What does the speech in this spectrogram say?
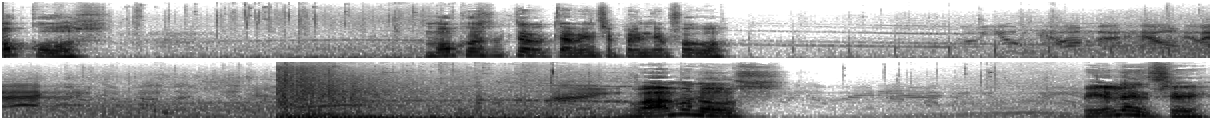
Mocos. Mocos, este también se prendió fuego. Vámonos. Pílense.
